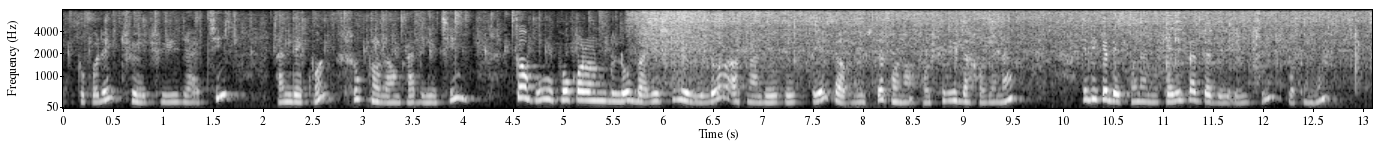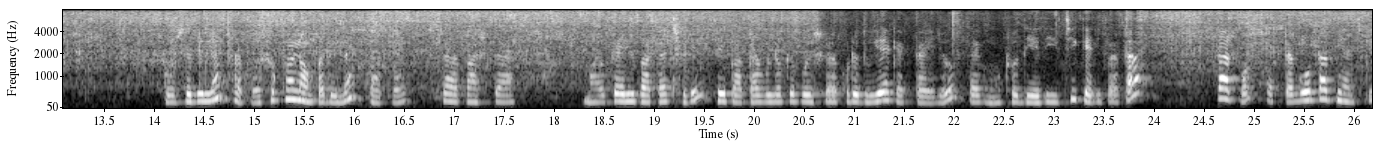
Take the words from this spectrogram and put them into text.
একটু করে ছুঁয়ে ছুঁয়ে যাচ্ছি। আর দেখুন, শুকনো লঙ্কা দিয়েছি। তবু উপকরণগুলো বা রেসিপিগুলো আপনাদের দেখতে বা বুঝতে কোনো অসুবিধা হবে না। এদিকে দেখুন, আমি কারি পাতা দিয়ে দিয়েছি প্রথমে। সর্ষে দিলাম, তারপর শুকনো লঙ্কা দিলাম, তারপর চার পাঁচটা আমার ক্যারি পাতা ছিঁড়ে সেই পাতাগুলোকে পরিষ্কার করে ধুয়ে এক একটা এজো এক মুঠো দিয়ে দিয়েছি ক্যারি পাতা। তারপর একটা গোটা পেঁয়াজকে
